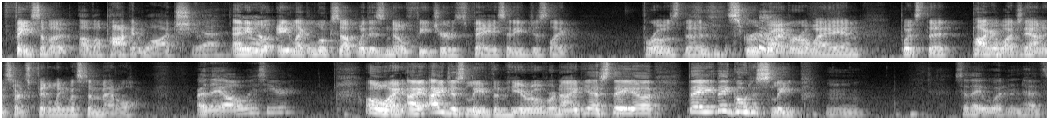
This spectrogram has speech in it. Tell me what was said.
face of a of a pocket watch. Yeah. And he look he like looks up with his no features face and he just like throws the screwdriver away and puts the pocket watch down and starts fiddling with some metal. Are they always here? Oh, I, I, I just leave them here overnight. Yes, they uh they they go to sleep. Mm. So they wouldn't have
